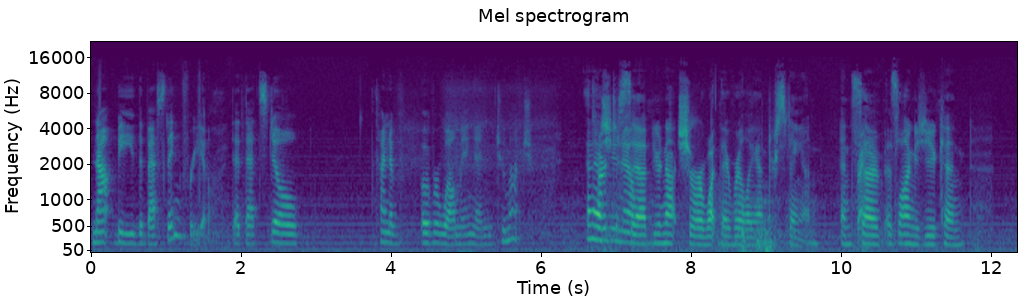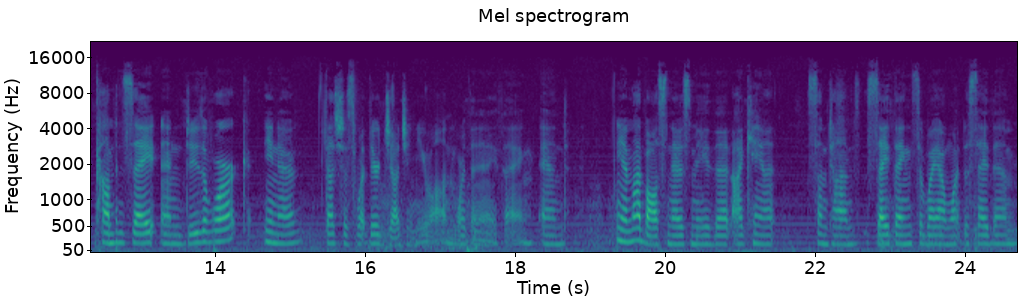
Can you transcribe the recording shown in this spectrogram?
not be the best thing for you. That that's still kind of overwhelming and too much. And It's as you said, you're not sure what they really understand. And so, Right. as long as you can compensate and do the work, you know, that's just what they're judging you on more than anything. And, you know, my boss knows me that I can't sometimes say things the way I want to say them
